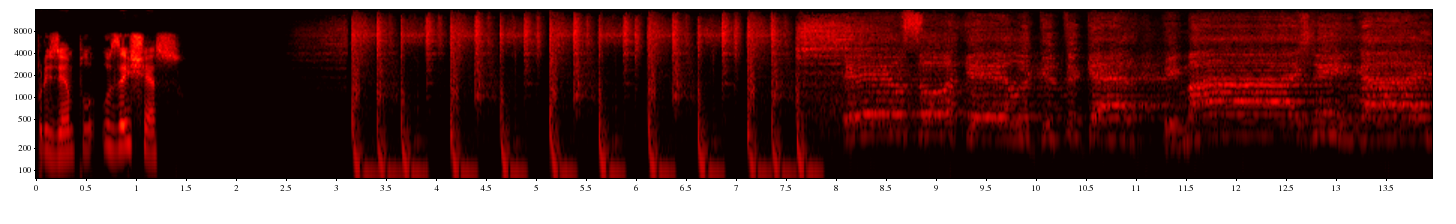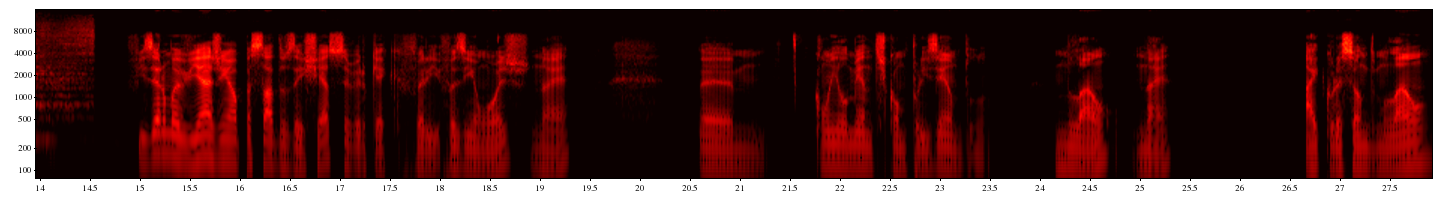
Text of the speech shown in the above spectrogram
por exemplo, os excesso. Fizeram uma viagem ao passado dos excessos, saber o que é que faziam hoje, não é? Um, com elementos como, por exemplo, melão, não é? Ai, coração de melão,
